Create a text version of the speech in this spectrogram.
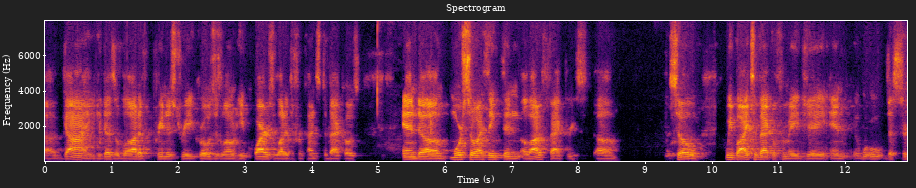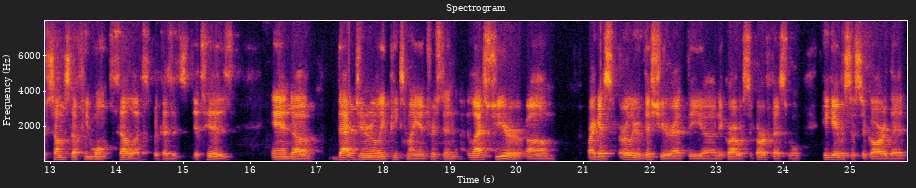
uh, guy. He does a lot of pre-industry, grows his own. He acquires a lot of different kinds of tobaccos, and um, more so, I think, than a lot of factories. Uh, so we buy tobacco from AJ, and w- there's some stuff he won't sell us because it's it's his, and uh, that generally piques my interest. And last year, um, or I guess earlier this year at the uh, Nicaragua Cigar Festival, he gave us a cigar that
